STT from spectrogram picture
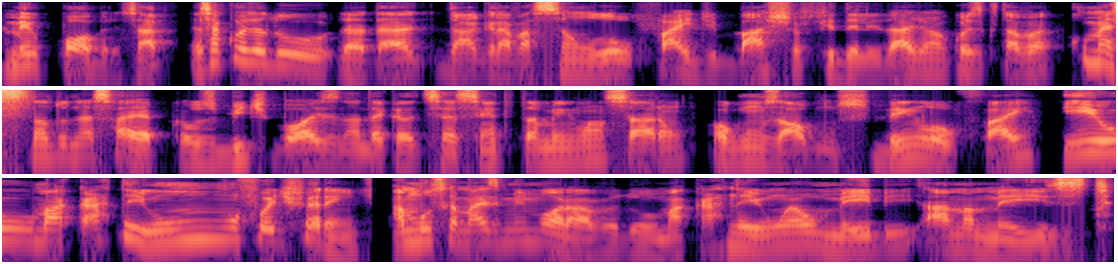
é meio pobre, sabe? Essa coisa do, da, da, da gravação lo-fi de baixa fidelidade é uma coisa que estava começando nessa época. Os Beach Boys, na década de 60, também lançaram alguns álbuns bem lo-fi, e o McCartney 1 não foi diferente. A música mais memorável do McCartney 1 é o Maybe I'm Amazed,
